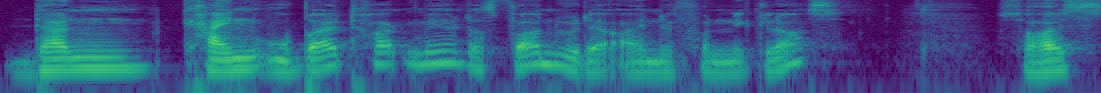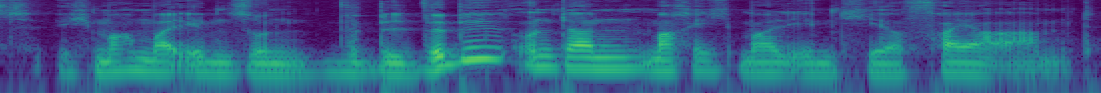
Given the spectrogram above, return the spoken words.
dann keinen U-Beitrag mehr. Das war nur der eine von Niklas. Das heißt, ich mache mal eben so ein Wibbel-Wibbel und dann mache ich mal eben hier Feierabend.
